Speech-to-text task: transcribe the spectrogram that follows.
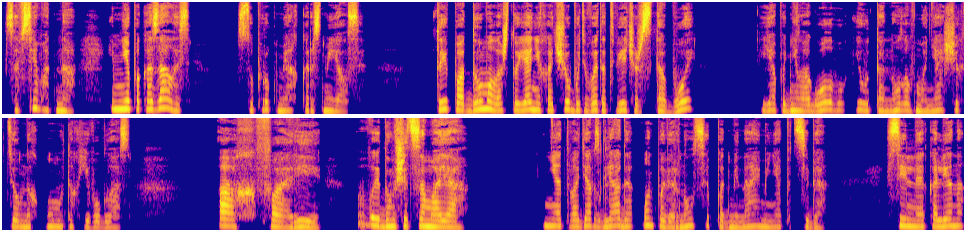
совсем одна, и мне показалось...» Супруг мягко рассмеялся. «Ты подумала, что я не хочу быть в этот вечер с тобой?» Я подняла голову и утонула в манящих темных омутах его глаз. «Ах, Фари, выдумщица моя!» Не отводя взгляда, он повернулся, подминая меня под себя. Сильное колено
